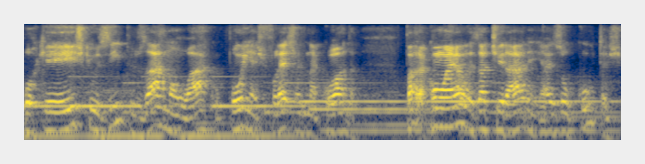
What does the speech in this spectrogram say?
porque eis que os ímpios armam o arco, põem as flechas na corda, para com elas atirarem as ocultas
